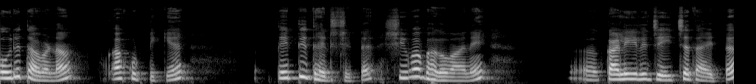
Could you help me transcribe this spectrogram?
ഒരു തവണ ആ കുട്ടിക്ക് തെറ്റിദ്ധരിച്ചിട്ട് ശിവഭഗവാനെ കളിയിൽ ജയിച്ചതായിട്ട്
